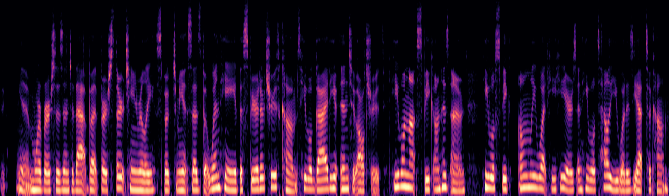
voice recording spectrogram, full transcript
you know more verses into that. But verse 13 really spoke to me. It says but when he the spirit of truth comes he will guide you into all truth. He will not speak on his own. He will speak only what he hears and he will tell you what is yet to come.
